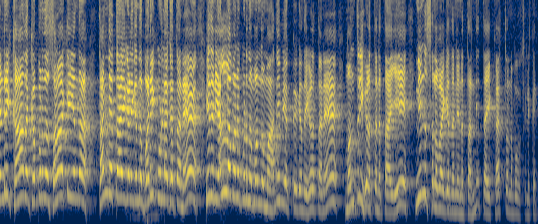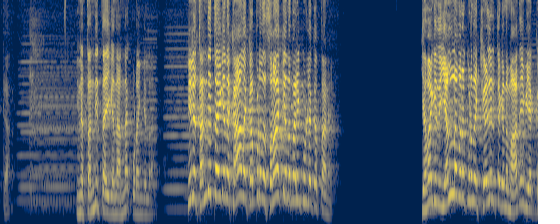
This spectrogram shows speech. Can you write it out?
ಏನ್ರಿ ಕಾದ ಕಬ್ಬರದ ಸಲಾಕೆಯಿಂದ ತಂದೆ ತಾಯಿಗಳಿಗಿಂತ ಬರಿ ಕೊಡ್ಲಾಕತ್ತಾನೆ. ಇದನ್ನ ಎಲ್ಲವನ್ನು ಕೂಡ ಬಂದು ಮಹಾದೇವಿ ಅಕ್ಕಗಿಂದ ಹೇಳ್ತಾನೆ, ಮಂತ್ರಿ ಹೇಳ್ತಾನೆ ತಾಯಿ, ನಿನ್ನ ಸಲುವಾಗಿಂದ ನಿನ್ನ ತಂದೆ ತಾಯಿ ಕಷ್ಟ ಅನುಭವಿಸ್ಲಿಕ್ಕೆ ನಿನ್ನ ತಂದೆ ತಾಯಿಗಿಂದ ಅನ್ನ ಕೊಡಂಗಿಲ್ಲ. ನಿನ್ನ ತಂದೆ ತಾಯಿಗಿಂದ ಕಾದ ಕಬ್ಬಣದ ಸಲಾಕೆಯಿಂದ ಬರಿ ಕೊಡ್ಲಿಕ್ಕತ್ತಾನೆ ಯಾವಾಗ ಇದು ಎಲ್ಲವನ್ನು ಕೂಡ ಕೇಳಿರ್ತಕ್ಕಂಥ ಮಾದೇವಿ ಅಕ್ಕ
